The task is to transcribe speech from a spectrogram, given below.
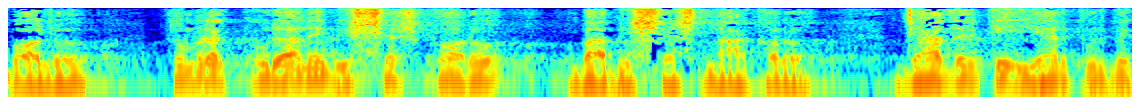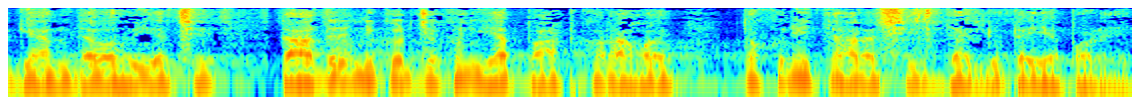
বল তোমরা কুরআনে বিশ্বাস করো বা বিশ্বাস না করো যাহাদেরকে ইহার পূর্বে জ্ঞান দেওয়া হইয়াছে তাহাদের নিকট যখন ইহা পাঠ করা হয় তখনই তাহারা সিজদায় লুটাইয়া পড়ে।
